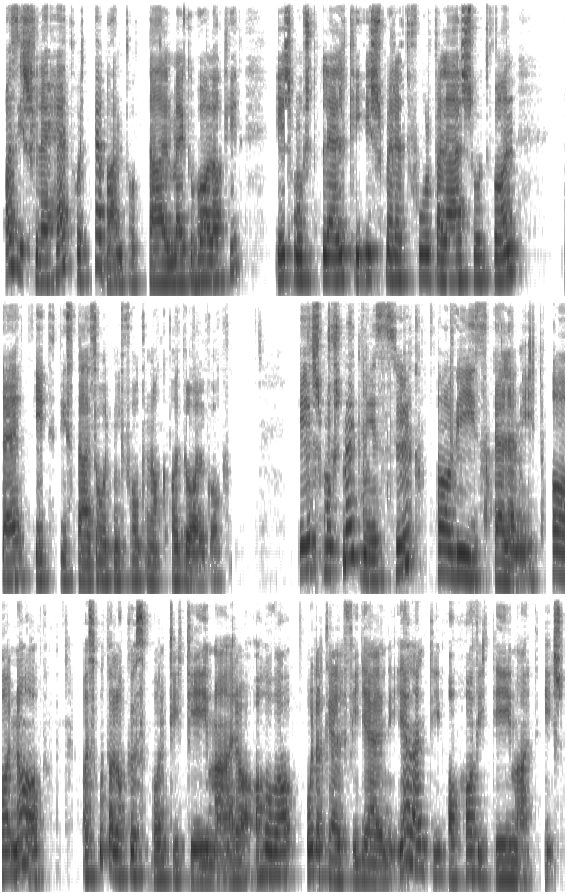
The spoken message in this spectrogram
Az is lehet, hogy te bántottál meg valakit, és most lelki ismeret furdalásod van, de itt tisztázódni fognak a dolgok. És most megnézzük a víz elemét. A nap az utal a központi témára, ahova oda kell figyelni, jelenti a havi témát is.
